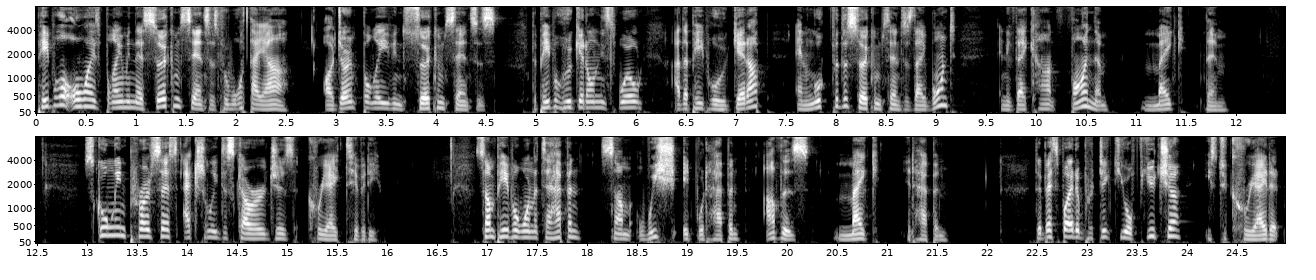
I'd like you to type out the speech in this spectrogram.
People are always blaming their circumstances for what they are. I don't believe in circumstances. The people who get on this world are the people who get up and look for the circumstances they want, and if they can't find them, make them. Schooling process actually discourages creativity. Some people want it to happen, some wish it would happen, others make it happen. The best way to predict your future is to create it.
